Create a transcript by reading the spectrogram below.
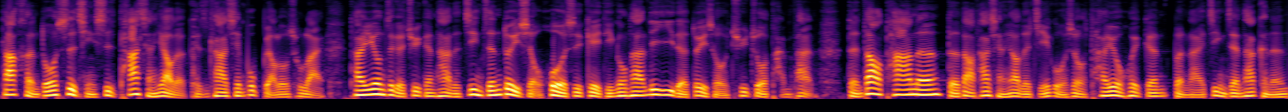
他很多事情是他想要的，可是他先不表露出来，他用这个去跟他的竞争对手，或者是可以提供。他利益的对手去做谈判，等到他呢得到他想要的结果的时候，他又会跟本来竞争他可能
